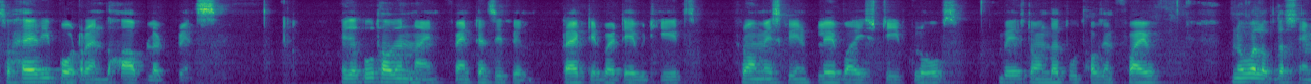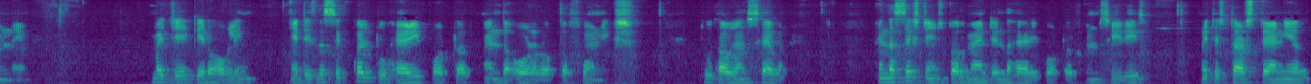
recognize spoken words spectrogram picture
So Harry Potter and the Half-Blood Prince is a 2009 fantasy film directed by David Yates from a screenplay by Steve Kloves based on the 2005 novel of the same name by J.K. Rowling. It is the sequel to Harry Potter and the Order of the Phoenix 2007 and the sixth installment in the Harry Potter film series. It stars Daniel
